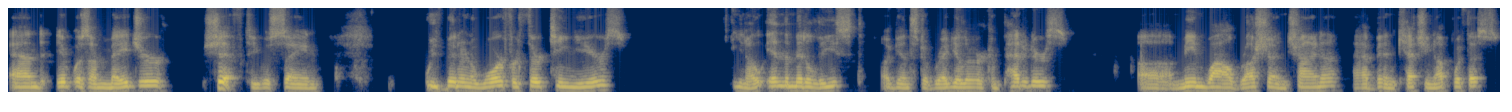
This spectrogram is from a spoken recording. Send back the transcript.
And it was a major shift. He was saying, We've been in a war for 13 years, you know, in the Middle East against irregular competitors. Uh, meanwhile, Russia and China have been catching up with us.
